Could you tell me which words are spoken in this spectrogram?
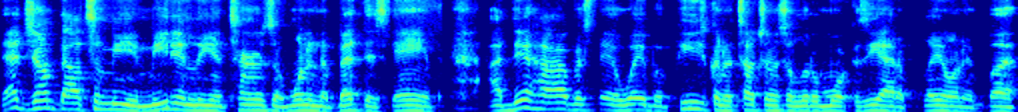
that jumped out to me immediately in terms of wanting to bet this game. I did, however, stay away, but P's going to touch on this a little more because he had a play on it. But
